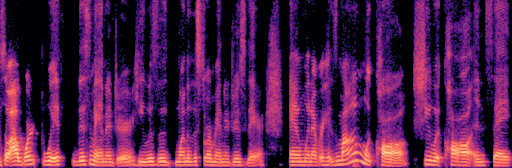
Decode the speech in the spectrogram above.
So I worked with this manager. He was a, one of the store managers there. And whenever his mom would call, she would call and say,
